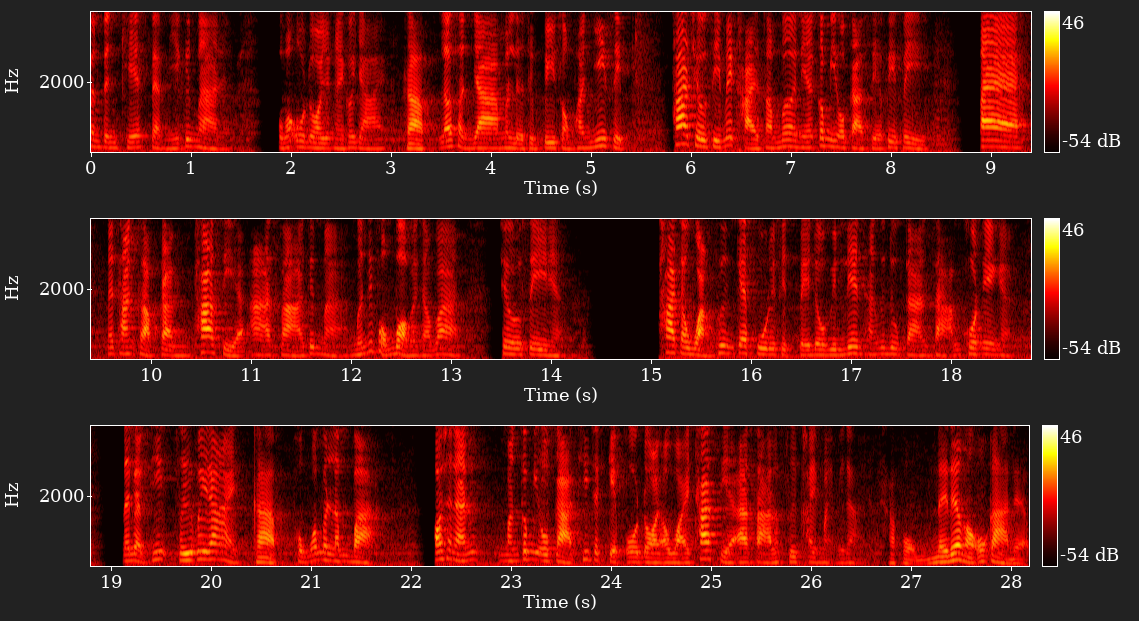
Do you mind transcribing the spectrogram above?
มันเป็นเคสแบบนี้ขึ้นมาเนี่ย ผมว่าโอดอยยังไงก็ย้าย ครับ แล้วสัญญามันเหลือถึงปี 2020 ถ้าเชลซีไม่ขายซัมเมอร์เนี้ยก็มีโอกาสเสียฟรีๆ แต่ในทางกลับกันถ้าเสียอาซาขึ้นมา เหมือนที่ผมบอกไปครับว่าเชลซีเนี่ย ถ้าจะหวังพึ่งแก้ปูริสิตเปโดวิลเลียนทั้งฤดูกาล3คนเองอะในแบบที่ซื้อไม่ได้ครับ ผมว่ามันลำบาก เพราะฉะนั้นมันก็มีโอกาสที่จะเก็บโอดอยเอาไว้ ถ้าเสียอาซาแล้วซื้อใครใหม่ไม่ได้ ครับผมในเรื่องของโอกาสเนี่ย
